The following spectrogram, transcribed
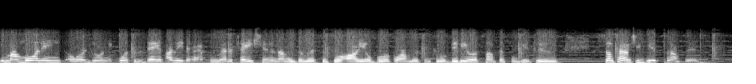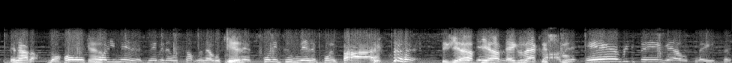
in my mornings or during the course of the day, if I need to have some meditation and I need to listen to an audio book or I'm listening to a video or something from YouTube, sometimes you get something. And out of the whole Yeah. 40 minutes, maybe there was something that was said Yeah. at 22 minute point five. Yep, yep, exactly. Everything else made sense.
